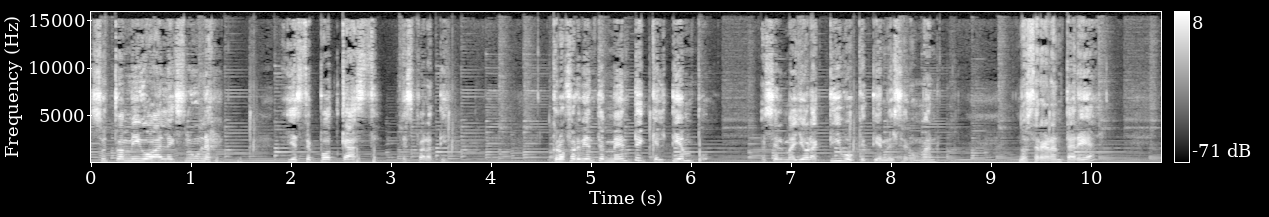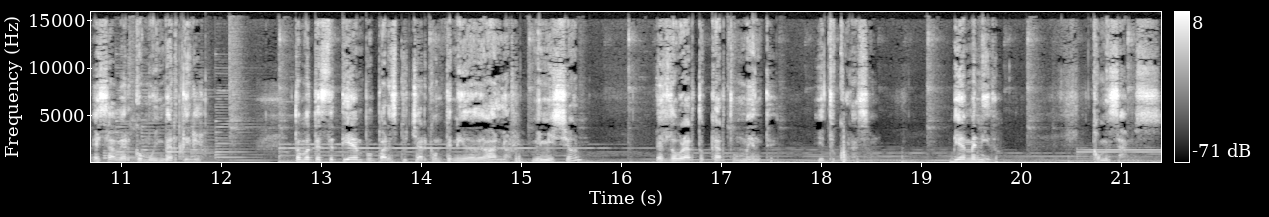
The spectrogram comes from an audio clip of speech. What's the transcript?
soy tu amigo Alex Luna y este podcast es para ti. Creo fervientemente que el tiempo es el mayor activo que tiene el ser humano. Nuestra gran tarea es saber cómo invertirlo. Tómate este tiempo para escuchar contenido de valor. Mi misión es lograr tocar tu mente y tu corazón. Bienvenido. Comenzamos.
